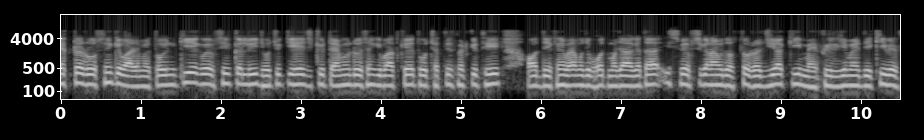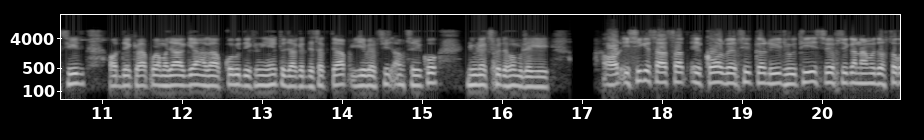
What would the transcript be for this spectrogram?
एक्टर रोशनी के बारे में। तो इनकी एक वेब सीरीज़ रिलीज़ हो चुकी है, जिसकी टाइमिंग ड्यूरेशन की बात करें तो वो छत्तीस मिनट की थी, और देखने में भाई मुझे बहुत मज़ा आ गया था। इस वेब सीरीज़ का नाम है दोस्तों, रजिया की महफिल। ये मैंने देखी वेब सीरीज़ और देख के पूरा मज़ा आ गया। अगर आपको भी देखनी है तो जाकर देख सकते हैं आप। ये वेब सीरीज़ आप सभी को न्यू नेक्स्ट पे देखो मिलेगी। और इसी के साथ साथ एक और वेब सीरीज़ कल रिलीज़ हुई थी। इस वेब सीरीज़ का नाम है दोस्तों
